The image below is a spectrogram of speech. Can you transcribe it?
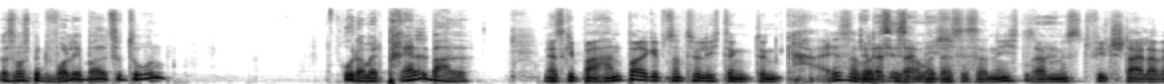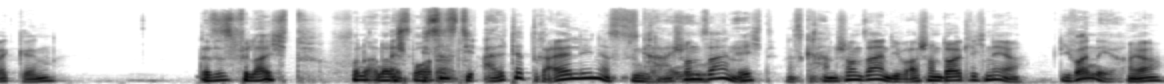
das was mit Volleyball zu tun? Oder mit Prellball? Ja, es gibt bei Handball gibt's natürlich den, den Kreis, aber, Ja, das ist er aber nicht. das ist er nicht. Da müsst viel steiler weggehen. Das ist vielleicht von einer anderen Es, ist Sportart. es die alte Dreierlinie? Das kann Nein, schon sein. echt? Das kann schon sein. Die war schon deutlich näher. die war näher. Ja.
